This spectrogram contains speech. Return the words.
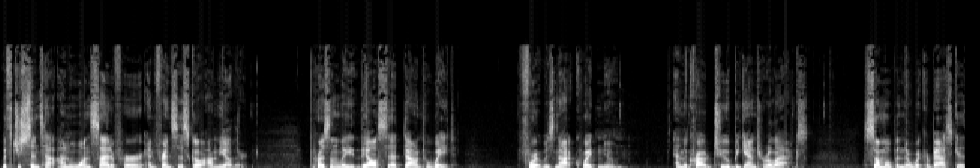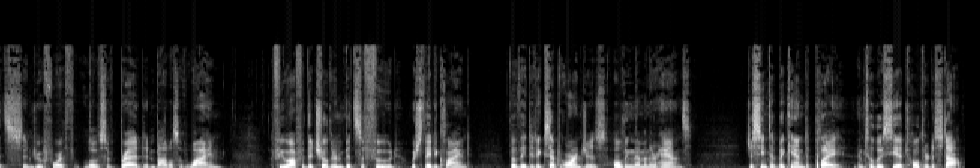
with Jacinta on one side of her and Francisco on the other. Presently they all sat down to wait, for it was not quite noon, and the crowd too began to relax. Some opened their wicker baskets and drew forth loaves of bread and bottles of wine. A few offered the children bits of food, which they declined, though they did accept oranges, holding them in their hands. Jacinta began to play until Lucia told her to stop.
